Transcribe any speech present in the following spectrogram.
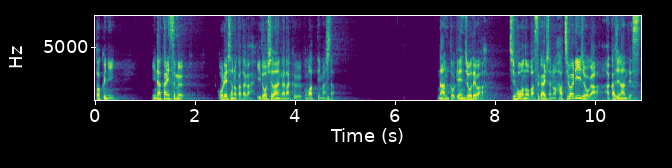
特に田舎に住む高齢者の方が移動手段がなく困っていました。なんと現状では地方のバス会社の8割以上が赤字なんです。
